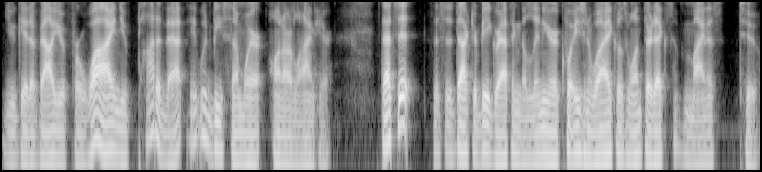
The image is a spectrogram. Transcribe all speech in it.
you get a value for y, and you plotted that, it would be somewhere on our line here. That's it. This is Dr. B graphing the linear equation y equals 1 third x minus 2.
